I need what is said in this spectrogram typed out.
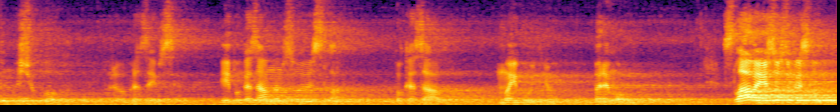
тому що Бог преобразився і показав нам свою славу, показав майбутню перемогу. Слава Ісусу Христу!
